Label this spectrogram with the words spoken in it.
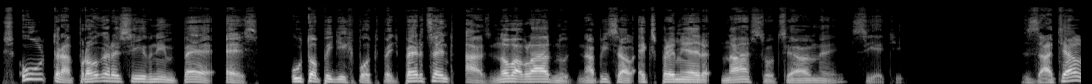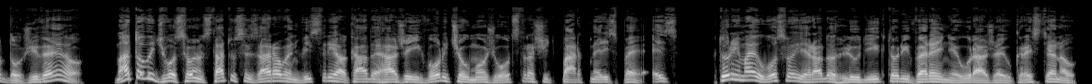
s ultraprogresívnym PS utopiť ich pod 5% a znova vládnuť, napísal expremiér na sociálnej sieti. Zatiaľ do živého. Matovič vo svojom statuse zároveň vystrihal KDH, že ich voličov môžu odstrašiť partnery z PS, ktorí majú vo svojich radoch ľudí, ktorí verejne urážajú kresťanov.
